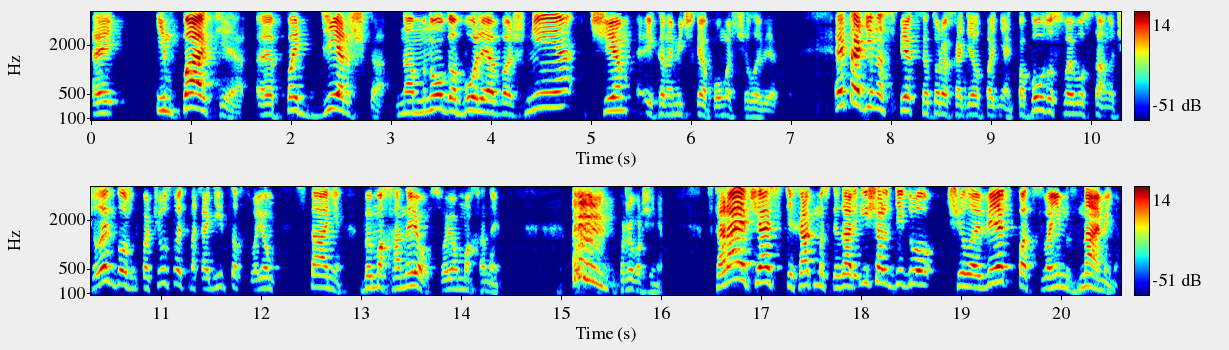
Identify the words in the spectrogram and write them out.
э, эмпатия, поддержка намного более важнее, чем экономическая помощь человеку. Это один аспект, который я хотел поднять по поводу своего стана. Человек должен почувствовать находиться в своем стане, в маханео, в своем махане. Прошу прощения. Вторая часть стиха, как мы сказали, Ишаль Дигло, человек под своим знаменем.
